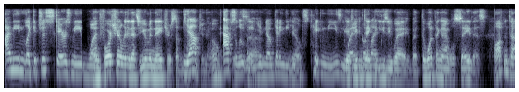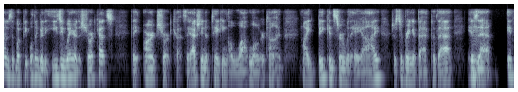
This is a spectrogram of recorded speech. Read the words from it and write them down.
I mean, like it just scares me. What Unfortunately, that's human nature sometimes, Yeah, you know. Absolutely, you um, know, getting the you know, taking the easy if way. you can take like, the easy way. But the one thing I will say this, oftentimes that what people think are the easy way or the shortcuts, they aren't shortcuts. They actually end up taking a lot longer time. My big concern with AI, just to bring it back to that, is Hmm. that it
